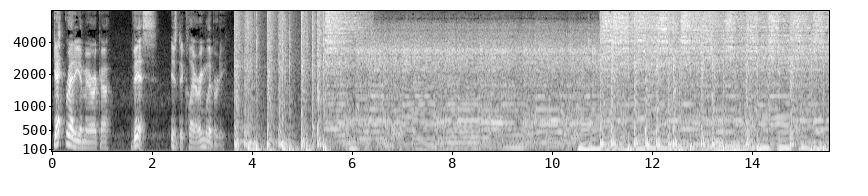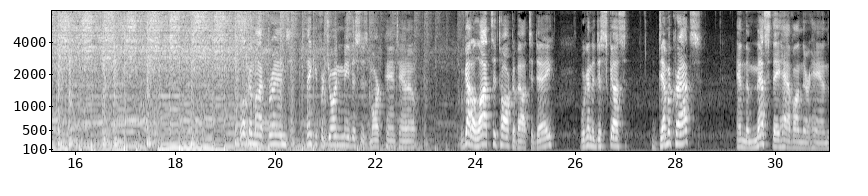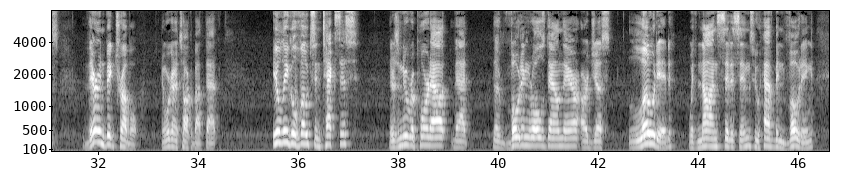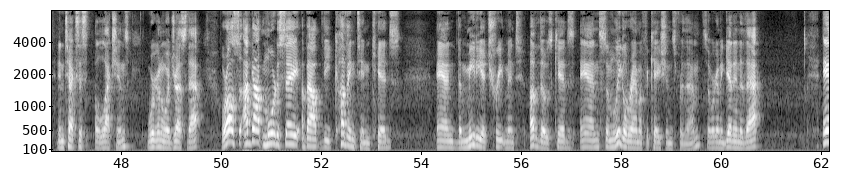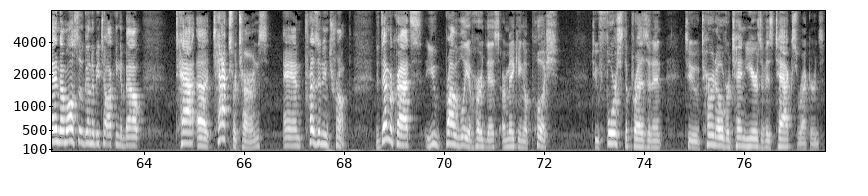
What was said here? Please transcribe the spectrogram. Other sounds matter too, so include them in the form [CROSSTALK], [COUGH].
Get ready, America. This is Declaring Liberty. Welcome, my friends. Thank you for joining me. This is Mark Pantano. We've got a lot to talk about today. We're going to discuss Democrats and the mess they have on their hands. They're in big trouble, and we're going to talk about that. Illegal votes in Texas. There's a new report out that the voting rolls down there are just loaded with non citizens who have been voting in Texas elections. We're going to address that. We're also I've got more to say about the Covington kids and the media treatment of those kids and some legal ramifications for them. So we're going to get into that. And I'm also going to be talking about ta- uh, tax returns and President Trump. The Democrats, you probably have heard this, are making a push to force the president to turn over 10 years of his tax records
